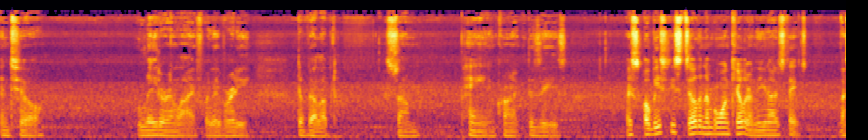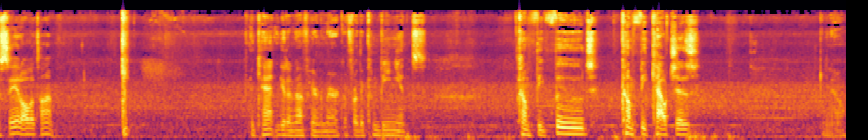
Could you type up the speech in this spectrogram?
until later in life where they've already developed some pain and chronic disease. it's, Obesity is still the number one killer in the United States. I see it all the time. You can't get enough here in America for the convenience. Comfy foods, comfy couches, you know,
